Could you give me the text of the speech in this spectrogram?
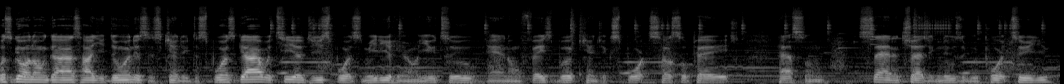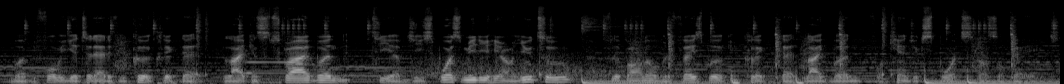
What's going on guys? How you doing? This is Kendrick, the sports guy with TFG Sports Media here on YouTube and on Facebook, Kendrick Sports Hustle page. Has some sad and tragic news to report to you. But before we get to that, if you could click that like and subscribe button, TFG Sports Media here on YouTube. Flip on over to Facebook and click that like button for Kendrick Sports Hustle page.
